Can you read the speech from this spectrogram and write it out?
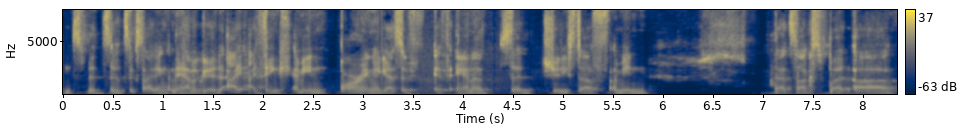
it's, it's it's exciting, and they have a good. I, I think. I mean, barring I guess if if ana said shitty stuff, I mean, that sucks. But uh,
